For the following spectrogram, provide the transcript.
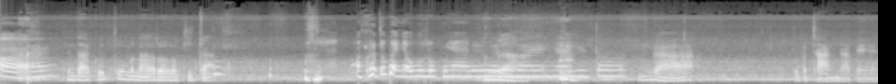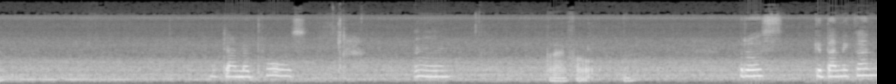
Ah, cintaku tuh menaruh logika. Aku tuh banyak buruknya daripada baiknya gitu. Enggak itu bercanda Beb bercanda terus. Hmm, travel. Terus kita nih kan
